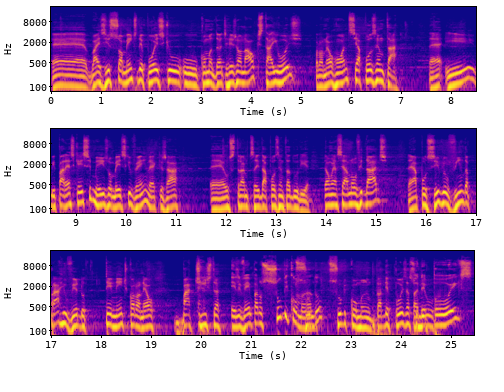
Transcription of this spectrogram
é, mas isso somente depois que o, o, comandante regional, que está aí hoje, Coronel Rony, se aposentar. Né? E me parece que é esse mês ou mês que vem, né? Que já é, os trâmites aí da aposentadoria. Então essa é a novidade, é a possível vinda para Rio Verde do Tenente Coronel Batista. Ele vem para o subcomando. Sub, subcomando, para depois assumir. Pra depois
